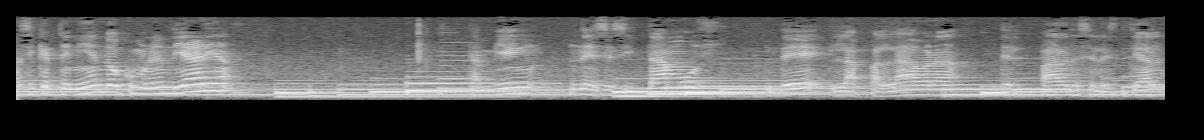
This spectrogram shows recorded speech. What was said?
Así que teniendo comunión diaria, también necesitamos de la palabra del Padre Celestial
